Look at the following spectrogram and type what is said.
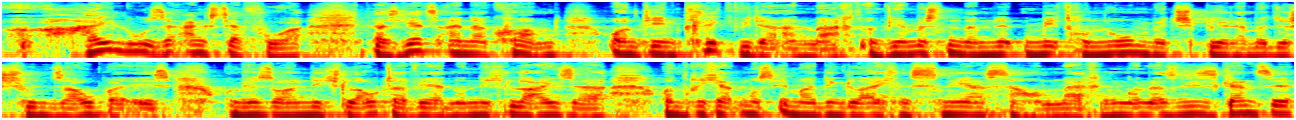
heillose Angst davor, dass jetzt einer kommt und den Klick wieder anmacht und wir müssen dann mit einem Metronom mitspielen, damit es schön sauber ist und wir sollen nicht lauter werden und nicht leiser und Richard muss immer den gleichen Snare-Sound machen und also dieses ganze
